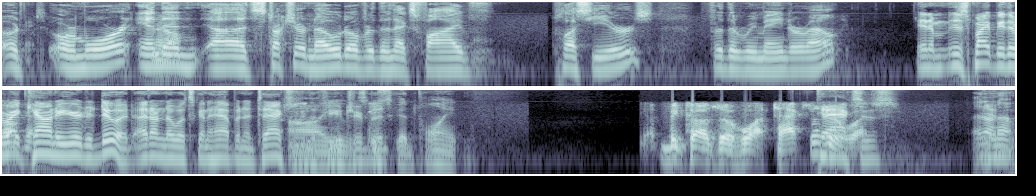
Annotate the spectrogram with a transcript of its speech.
or or more, and Yeah. then uh, structure a note over the next five plus years for the remainder amount. And um, this might be the right Okay. calendar year to do it. I don't know what's going to happen in taxes in Oh, the you- future, that's a but good point. because of what taxes? or what? taxes. I don't know.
